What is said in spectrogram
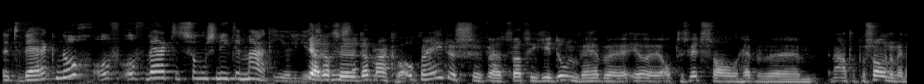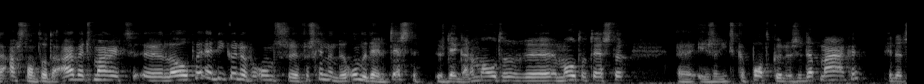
Het werkt nog, of, of werkt het soms niet en maken jullie het? ja dat, eh, dat maken we ook mee. Dus wat, wat we hier doen, we hebben op de Zwitserl hebben we een aantal personen met een afstand tot de arbeidsmarkt lopen. En die kunnen voor ons verschillende onderdelen testen. Dus denk aan een, motor, een motortester. Eh, is er iets kapot, kunnen ze dat maken? En dat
